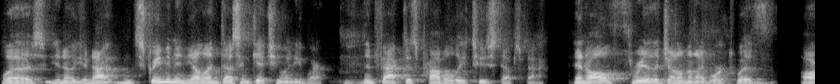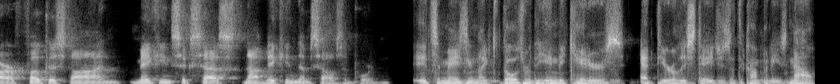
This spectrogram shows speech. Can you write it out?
was, you know, you're not screaming and yelling doesn't get you anywhere. Mm-hmm. In fact, it's probably two steps back. And all three of the gentlemen I've worked with are focused on making success, not making themselves important. It's amazing. Like those were the indicators at the early stages of the companies. Now,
